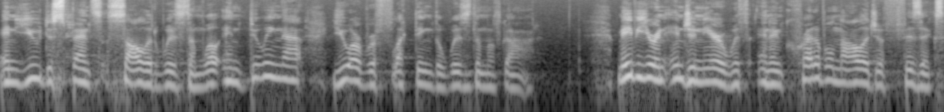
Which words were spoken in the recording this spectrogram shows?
and you dispense solid wisdom. Well, in doing that, you are reflecting the wisdom of God. Maybe you're an engineer with an incredible knowledge of physics.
